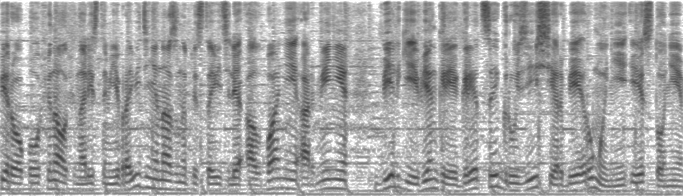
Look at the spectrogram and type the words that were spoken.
первого полуфинала финалистами Евровидения названы представители Албании, Армении, Бельгии, Венгрии, Греции, Грузии, Сербии, Румынии и Эстонии.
